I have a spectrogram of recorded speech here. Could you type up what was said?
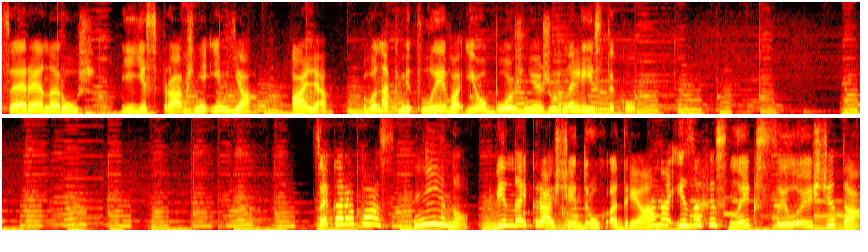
Це Рена Руш, її справжнє ім'я Аля. Вона кмітлива і обожнює журналістику. Це Карапас Ніно. Він найкращий друг Адріана і захисник з силою щита.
